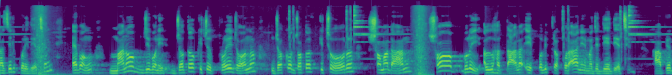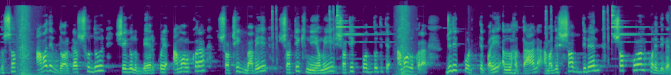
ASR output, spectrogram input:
নাজিল করে দিয়েছেন এবং মানব জীবনের যত কিছু প্রয়োজন যত যত কিছুর সমাধান, সবগুলোই আল্লাহ তাআলা এই পবিত্র কোরআনের মাঝে দিয়ে দিয়েছেন। প্রিয় দর্শক, আমাদের দরকার শুধু সেগুলো বের করে আমল করা, সঠিকভাবে, সঠিক নিয়মে, সঠিক পদ্ধতিতে আমল করা। যদি করতে পারি, আল্লাহ তাআলা আমাদের সব দিবেন, সব পূরণ করে দিবেন।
